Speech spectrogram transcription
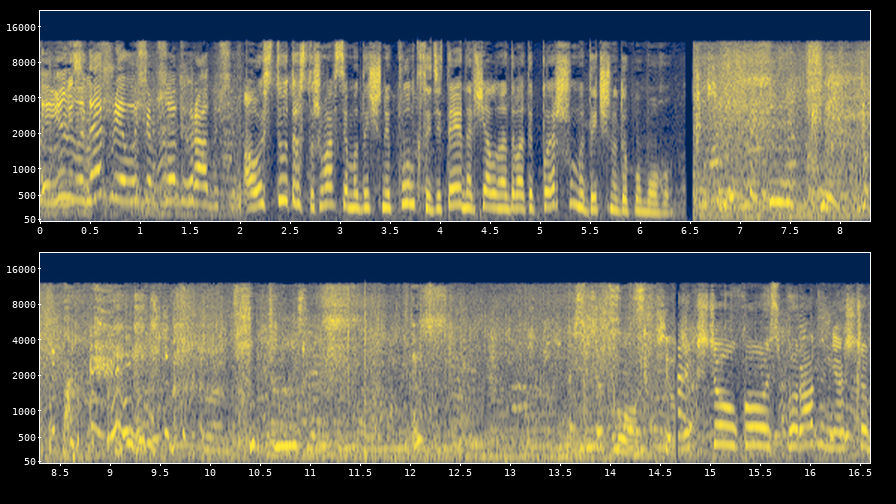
Він видержує 800 градусів. А ось тут розташувався медичний пункт. і Дітей навчали надавати першу медичну допомогу. Якщо у когось поранення, щоб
